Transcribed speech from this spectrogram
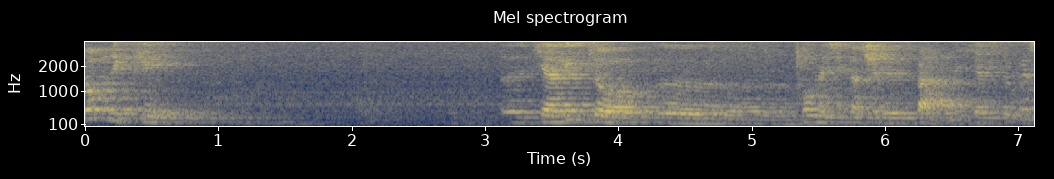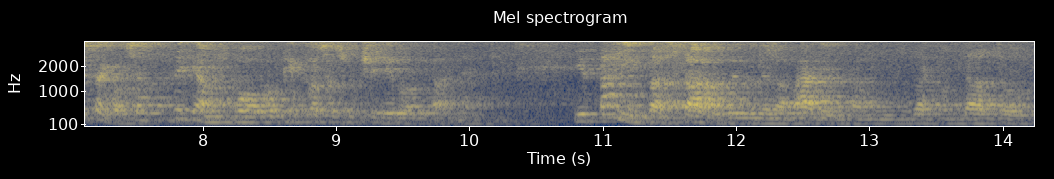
Dopodiché, eh, chiarito eh, come si faceva il pane, chiarito questa cosa, vediamo un po' che cosa succedeva al pane. Il pane impastato, quello della madre, mi hanno raccontato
